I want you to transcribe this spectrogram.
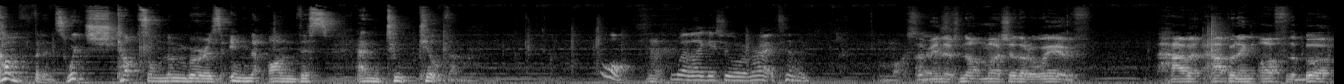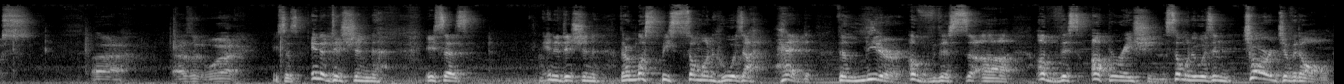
confidence which council member is in on this and to kill them. Oh, well, I guess you were right then. I mean, there's not much other way of have it happening off the books. Uh, as it were. He says, in addition, he says, in addition, there must be someone who is ahead, the leader of this uh, of this operation, someone who is in charge of it all.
